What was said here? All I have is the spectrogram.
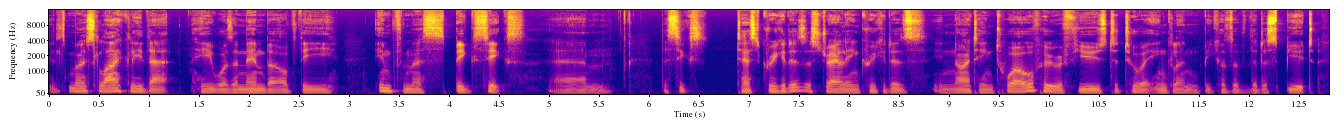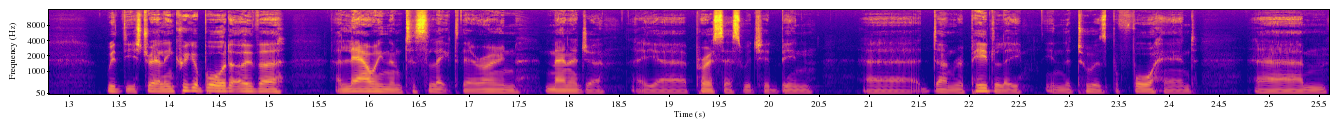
it's most likely that he was a member of the infamous Big Six, um, the six Test cricketers, Australian cricketers in 1912, who refused to tour England because of the dispute with the Australian Cricket Board over allowing them to select their own manager, a uh, process which had been uh, done repeatedly in the tours beforehand. Um,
